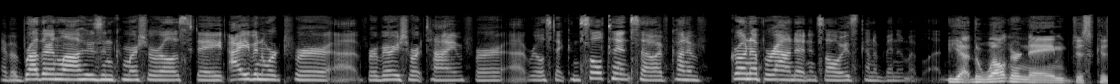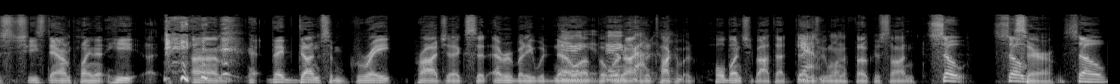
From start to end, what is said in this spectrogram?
I have a brother-in-law who's in commercial real estate. I even worked for uh, for a very short time for a real estate consultant, so I've kind of grown up around it, and it's always kind of been in my blood. Yeah, the Weltner name, just because she's downplaying it, he, uh, um, they've done some great projects that everybody would know Very- of, but we're not going to talk about a whole bunch about that today because Yeah. we want to focus on So so Sarah. So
